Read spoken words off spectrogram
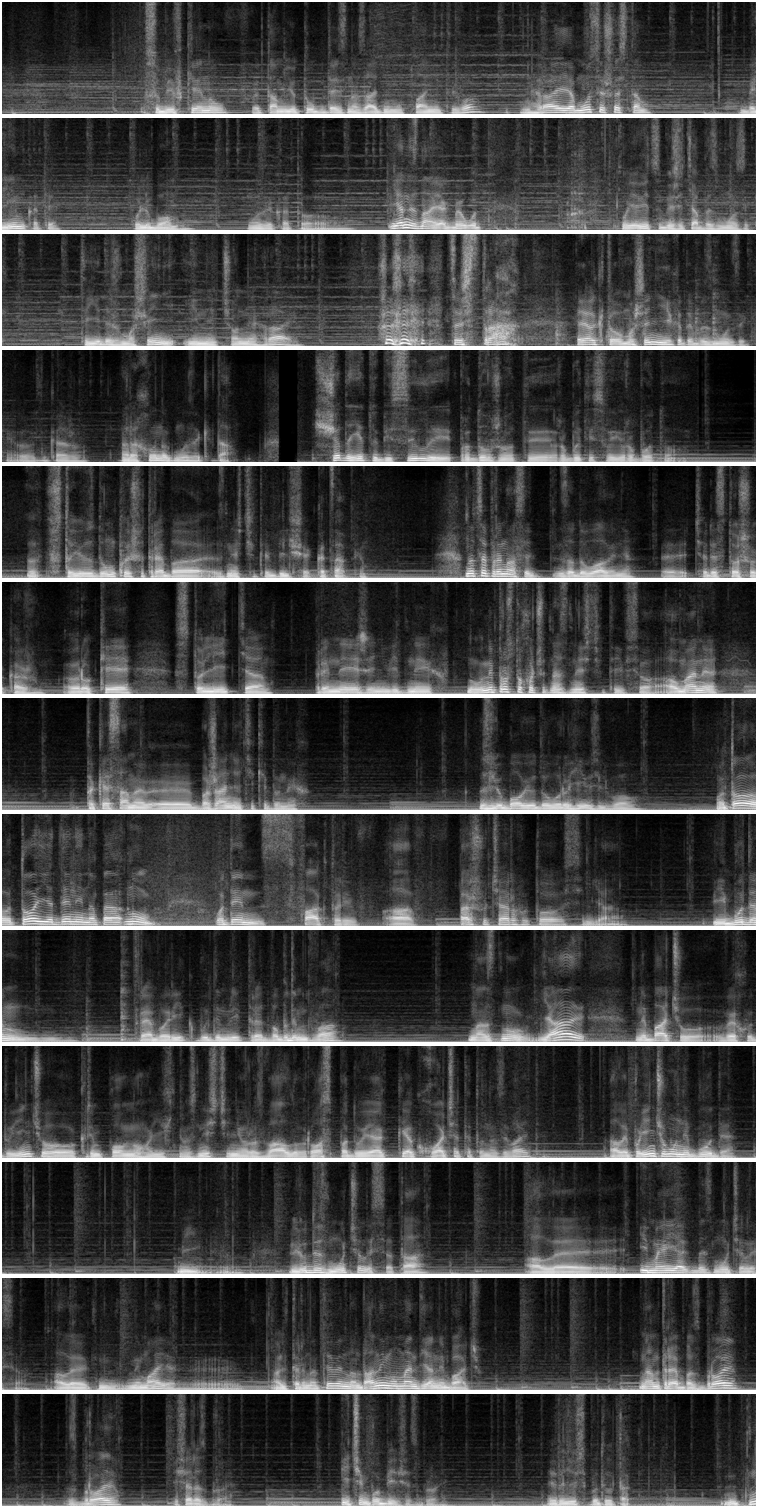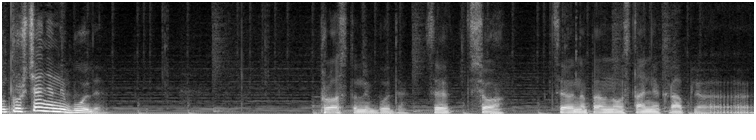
Собі вкинув, там Ютуб десь на задньому плані, то його. Граю, я мусив щось там белімкати по-любому. Музика то. Я не знаю, якби от уявіть собі життя без музики. Ти їдеш в машині і нічого не грає. Це ж страх. Як то в машині їхати без музики? От кажу. На рахунок музики, так. Що дає тобі сили продовжувати робити свою роботу? Встаю з думкою, що треба знищити більше кацапів. Ну, це приносить задоволення е, через те, що кажу, роки, століття, принижень від них. Ну, вони просто хочуть нас знищити і все. А в мене таке саме е, бажання тільки до них. З любов'ю до ворогів зі Львова. Ото, ото єдиний, напевно, ну, один з факторів. А в першу чергу то сім'я. І будемо. Треба рік, будемо рік, треба два, будемо два. У нас, ну, я не бачу виходу іншого, крім повного їхнього знищення, розвалу, розпаду, як, як хочете, то називайте. Але по-іншому не буде. І люди змучилися, та. Але і ми якби змучилися. Але ну, немає е, альтернативи на даний момент я не бачу. Нам треба зброю, зброю і ще раз зброю. І чим побільше зброї. І все буде отак. Ну, прощання не буде. Просто не буде. Це все. Це, напевно, остання крапля е,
